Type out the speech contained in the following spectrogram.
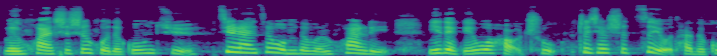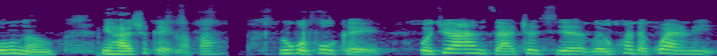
文化是生活的工具。既然在我们的文化里，你得给我好处，这些是自有它的功能。你还是给了吧。如果不给，我就要按咱这些文化的惯例，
